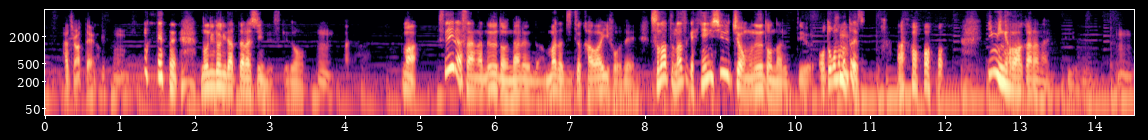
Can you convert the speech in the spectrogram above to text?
始まったよ。うん。ノリノリだったらしいんですけど、うん。まあ、セイラさんがヌードになるのはまだ実は可愛い方で、その後なぜか編集長もヌードになるっていう男のことです。あの、意味がわからないっていうね。うん。うん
